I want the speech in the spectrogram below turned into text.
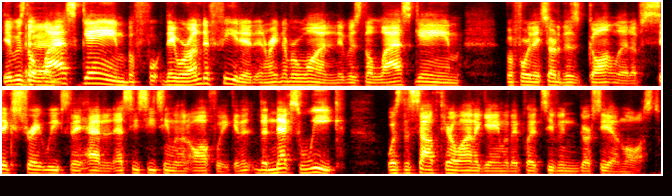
It was the And- last game before they were undefeated and ranked number one. And it was the last game before they started this gauntlet of six straight weeks. They had an SEC team with an off week, and the next week was the South Carolina game where they played Stephen Garcia and lost.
